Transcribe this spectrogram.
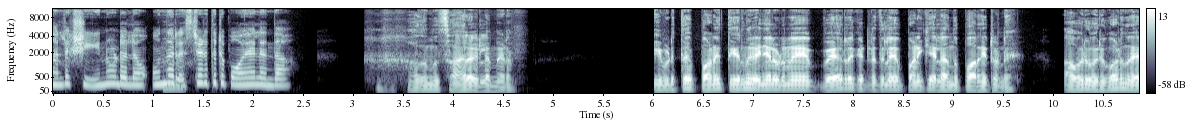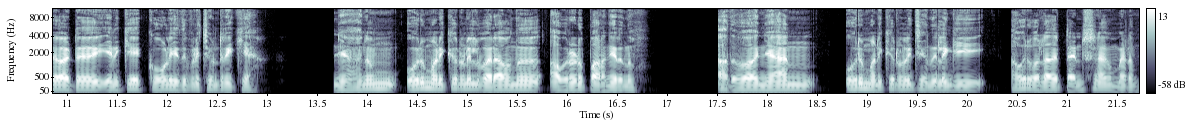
നല്ല ക്ഷീണമുണ്ടല്ലോ. ഒന്ന് റെസ്റ്റ് എടുത്തിട്ട് പോയാൽ എന്താ? അതൊന്നും സാരമില്ല മാഡം. ഇവിടുത്തെ പണി തീർന്നു കഴിഞ്ഞാൽ ഉടനെ വേറൊരു കെട്ടിടത്തിൽ പണിക്ക് എല്ലാമെന്ന് പറഞ്ഞിട്ടുണ്ട്. അവർ ഒരുപാട് നേരമായിട്ട് എനിക്ക് കോൾ ചെയ്ത് വിളിച്ചുകൊണ്ടിരിക്കുക ഞാനും ഒരു മണിക്കൂറിനുള്ളിൽ വരാമെന്ന് അവരോട് പറഞ്ഞിരുന്നു. അഥവാ ഞാൻ ഒരു മണിക്കൂറിനുള്ളിൽ ചെന്നില്ലെങ്കിൽ അവർ വല്ലാതെ ടെൻഷനാകും മാഡം.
